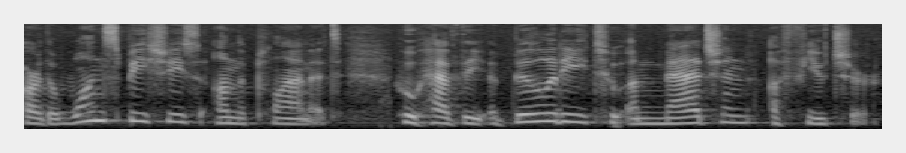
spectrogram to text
are the one species on the planet who have the ability to imagine a future.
